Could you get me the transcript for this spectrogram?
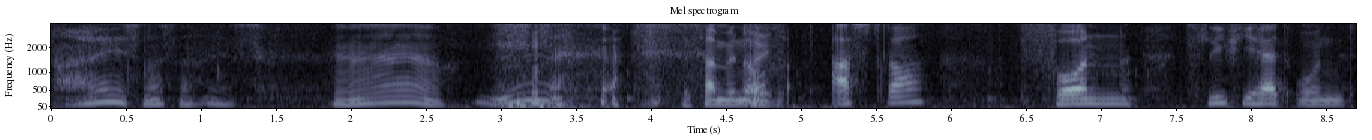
Nice, nice, nice. Ah. Ja. Jetzt haben wir noch. Astra von Sleepyhead und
